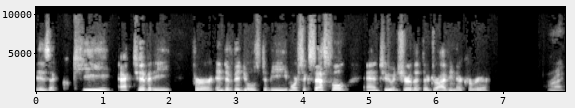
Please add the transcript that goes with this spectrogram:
is a key activity for individuals to be more successful and to ensure that they're driving their career. Right.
